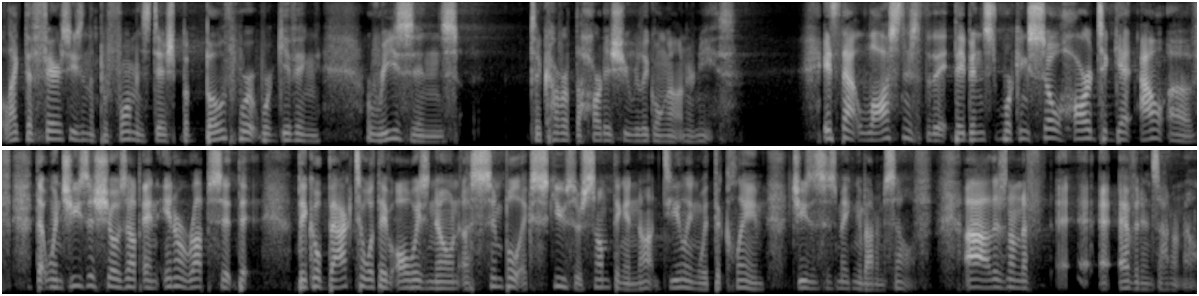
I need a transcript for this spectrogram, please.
like the Pharisees in the performance dish, but both were, were giving reasons to cover up the heart issue really going on underneath. It's that lostness that they've been working so hard to get out of that when Jesus shows up and interrupts it, that they go back to what they've always known a simple excuse or something and not dealing with the claim Jesus is making about himself. Ah, there's not enough evidence, I don't know.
